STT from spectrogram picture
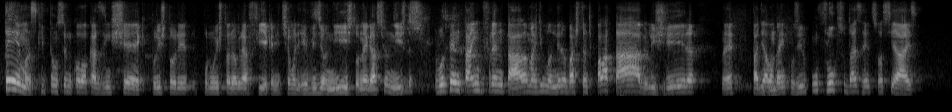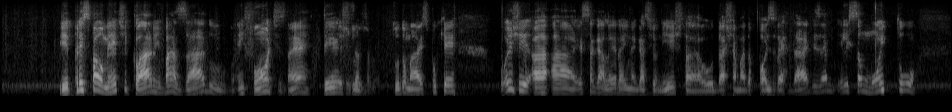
temas que estão sendo colocados em xeque por, histori por uma historiografia que a gente chama de revisionista ou negacionista, Isso. eu vou tentar enfrentá-la, mas de maneira bastante palatável, ligeira, né, para dialogar, uhum. inclusive, com o fluxo das redes sociais. E principalmente, claro, embasado em fontes, né, textos, Exatamente. tudo mais, porque hoje a, a, essa galera aí negacionista ou da chamada pós-verdades, é, eles são muito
